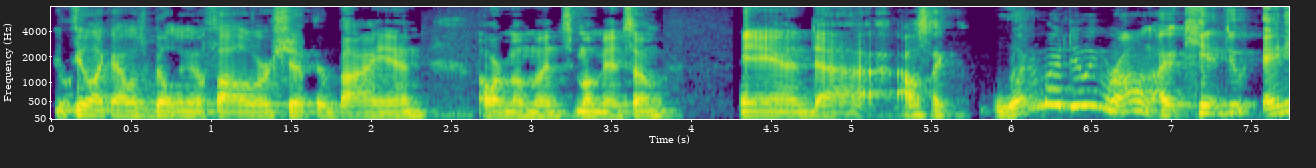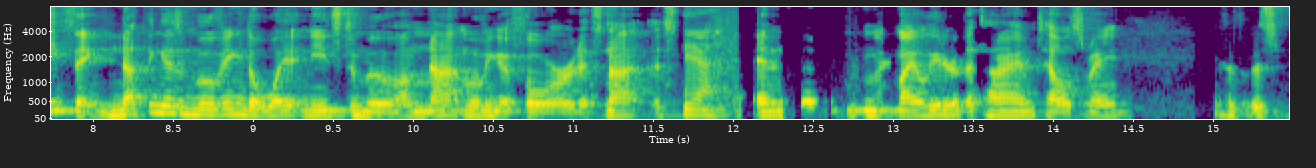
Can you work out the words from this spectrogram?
didn't feel like I was building a followership or buy-in or moment, momentum. And uh, I was like, what am I doing wrong? I can't do anything. Nothing is moving the way it needs to move. I'm not moving it forward. It's not. It's Yeah. and my leader at the time tells me, it's,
